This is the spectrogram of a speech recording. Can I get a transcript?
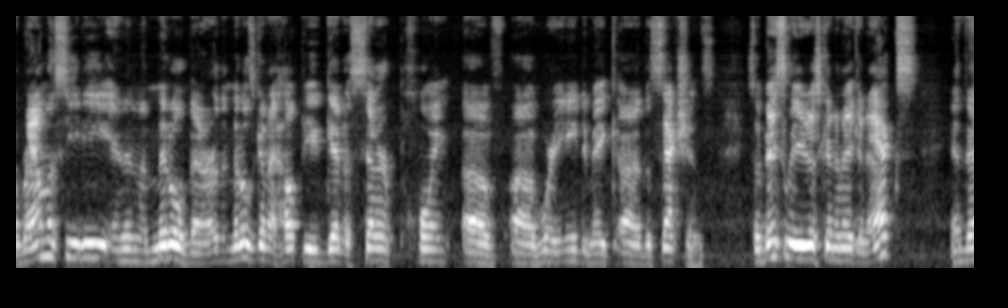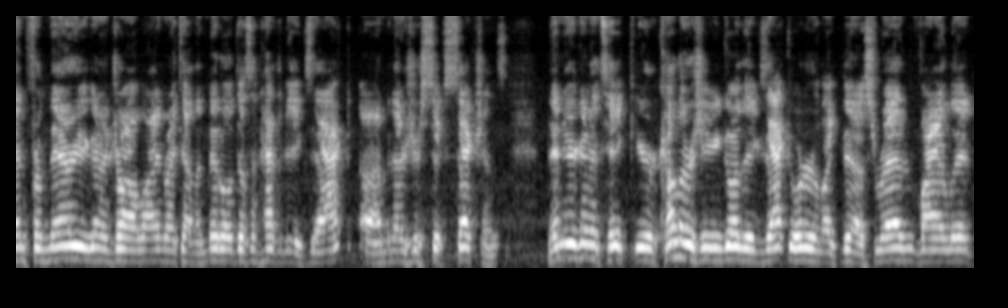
around the CD and in the middle there. The middle is going to help you get a center point of uh, where you need to make uh, the sections. So basically you're just going to make an X and then from there you're going to draw a line right down the middle. It doesn't have to be exact. Um, there's your six sections. Then you're going to take your colors, you can go the exact order like this. Red, violet,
